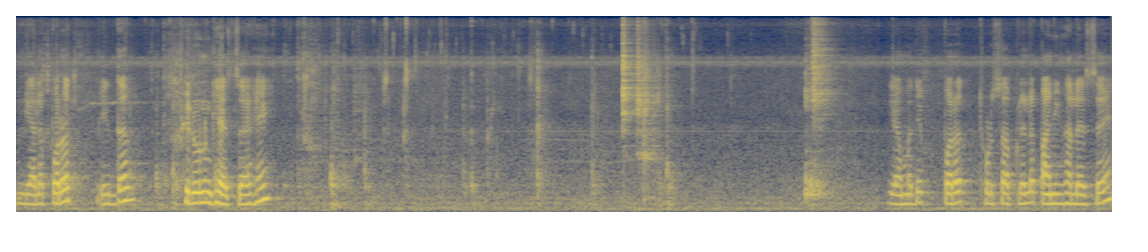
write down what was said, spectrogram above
याला परत एकदा फिरून घ्यायचं आहे. यामध्ये परत थोडंसं आपल्याला पाणी घालायचं आहे.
